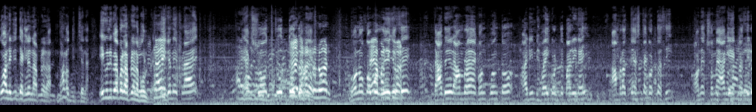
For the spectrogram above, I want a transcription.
কোয়ালিটি দেখলেন আপনারা ভালো দিচ্ছে না। এগুলি ব্যাপার আপনারা বলবেন। এখানে প্রায় একশো চোদ্দ জনের গণকবর হয়ে গেছে। তাদের আমরা এখন পর্যন্ত আইডেন্টিফাই করতে পারি নাই, আমরা চেষ্টা করতেছি। অনেক সময় আগে একটা ছিল,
